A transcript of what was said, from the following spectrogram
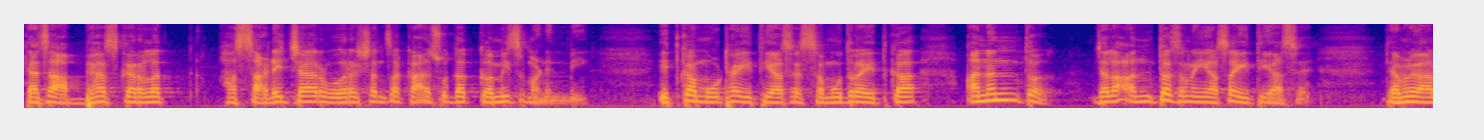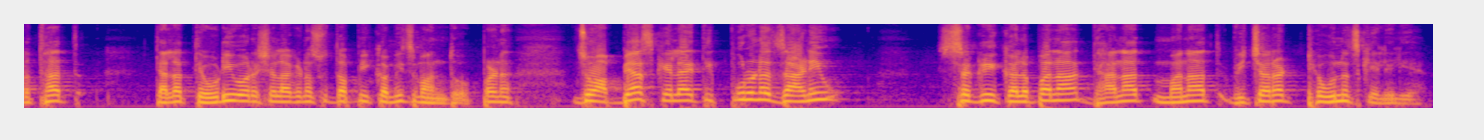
त्याचा अभ्यास करायला हा साडेचार वर्षांचा काळसुद्धा कमीच म्हणेन मी. इतका मोठा इतिहास आहे. समुद्र इतका अनंत ज्याला अंतच नाही असा इतिहास आहे. त्यामुळे अर्थात त्याला तेवढी वर्ष लागणंसुद्धा मी कमीच मानतो. पण जो अभ्यास केला आहे ती पूर्ण जाणीव सगळी कल्पना ध्यानात मनात विचारात ठेवूनच केलेली आहे.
